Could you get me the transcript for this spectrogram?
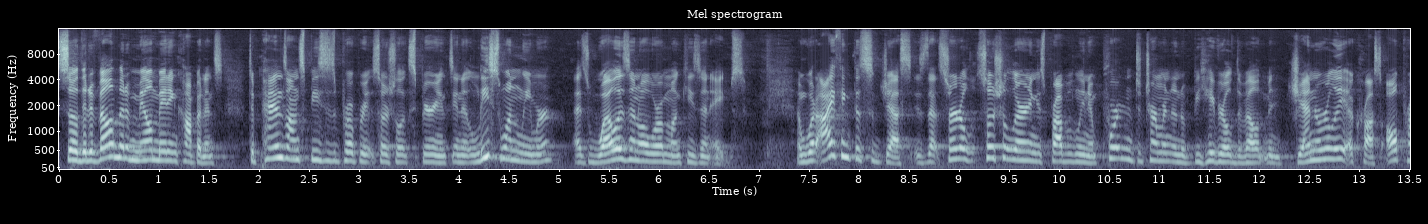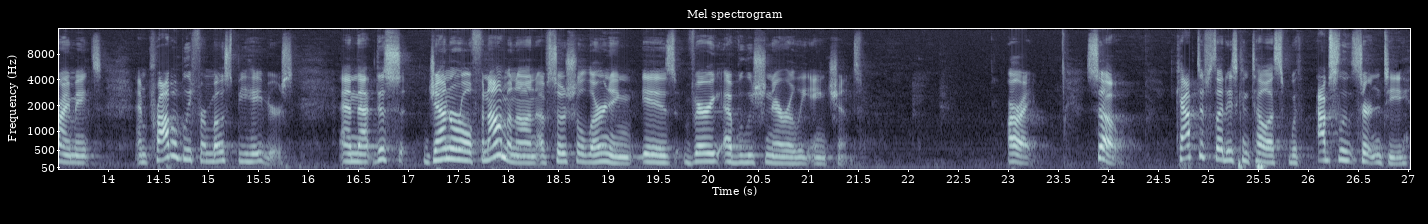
So the development of male mating competence depends on species-appropriate social experience in at least one lemur, as well as in old world monkeys and apes. And what I think this suggests is that social learning is probably an important determinant of behavioral development generally across all primates, and probably for most behaviors. And that this general phenomenon of social learning is very evolutionarily ancient. All right, so Captive studies can tell us with absolute certainty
